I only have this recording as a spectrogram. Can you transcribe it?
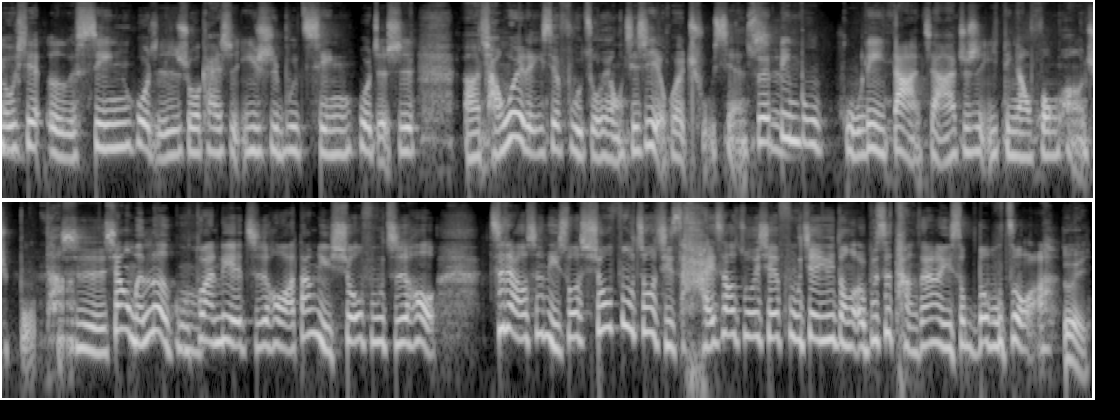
有一些恶心，或者是说开始意识不清，或者是呃肠胃的一些副作用，其实也会出现。所以并不鼓励大家就是一定要疯狂的去补它。是像我们肋骨断裂之后啊，当你修复之后，治疗师你说修复之后。其实还是要做一些复健运动，而不是躺在那里什么都不做啊。对，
